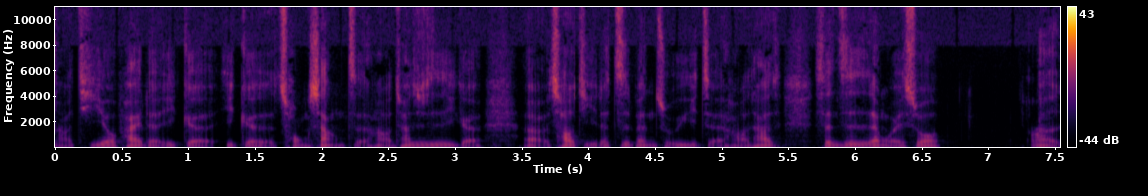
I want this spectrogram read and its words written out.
啊极右派的一个一个崇尚者哈，他就是一个呃超级的资本主义者哈，他甚至认为说。呃，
